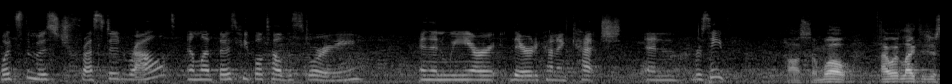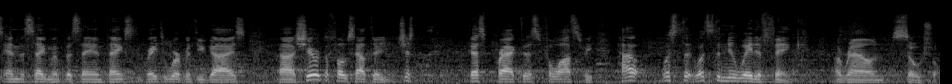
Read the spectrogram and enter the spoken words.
what's the most trusted route and let those people tell the story, and then we are there to kind of catch and receive. Awesome. Well, I would like to just end the segment by saying thanks. Great to work with you guys. Uh, share with the folks out there just best practice philosophy. How? What's the What's the new way to think around social?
